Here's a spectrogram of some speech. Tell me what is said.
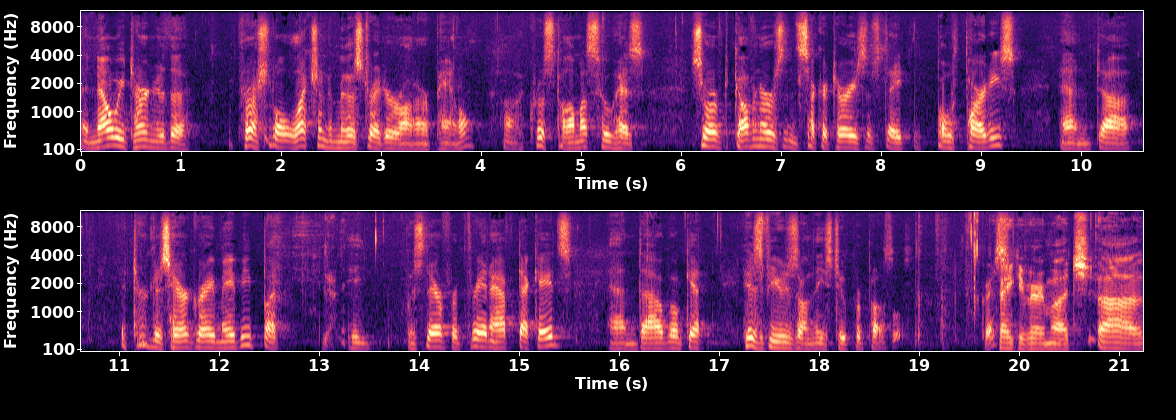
And now we turn to the professional election administrator on our panel, uh, Chris Thomas, who has served governors and secretaries of state of both parties. And uh, it turned his hair gray, maybe, but he was there for three and a half decades. And uh, we'll get his views on these two proposals. Chris? Thank you very much. Uh,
